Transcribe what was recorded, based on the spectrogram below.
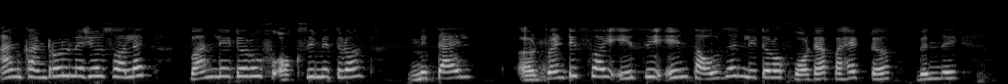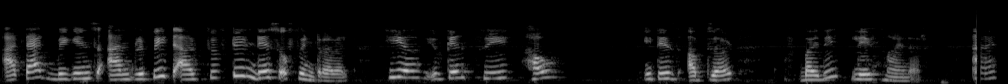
and control measures are like 1 liter of oxymethylone methyl uh, 25 EC in 1000 liter of water per hectare when the attack begins and repeat at 15 days of interval. Here you can see how it is observed by the leaf miner. And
